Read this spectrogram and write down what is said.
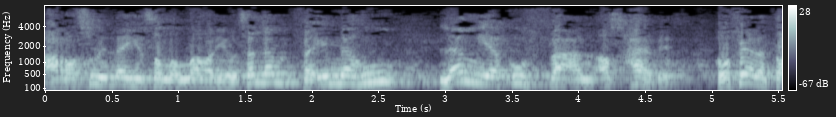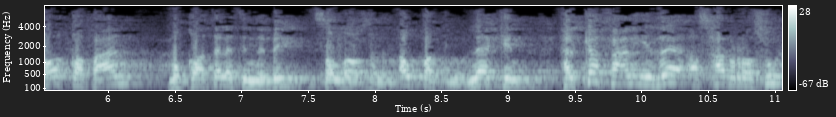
عن رسول الله صلى الله عليه وسلم فإنه لم يكف عن أصحابه. هو فعلا توقف عن مقاتلة النبي صلى الله عليه وسلم أو قتله. لكن هل كف عن إيذاء أصحاب الرسول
